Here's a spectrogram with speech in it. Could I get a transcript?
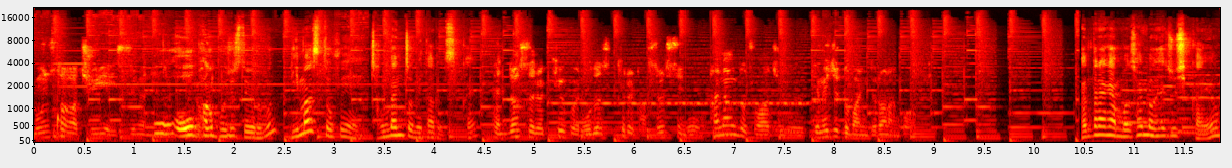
몬스터가 주위에 있으면 이제 오, 오 방금 보셨어요 여러분? 리마스터 후에 장단점이 따로 있을까요? 벤전스를 키우고 모든 스킬을 다 쓸 수 있고 사냥도 좋아지고 데미지도 많이 늘어난 것 같아요. 간단하게 한번 설명해 주실까요?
